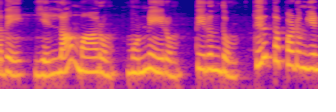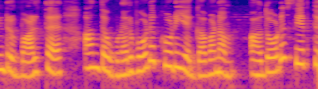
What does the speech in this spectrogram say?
அதே எல்லாம் மாறும் முன்னேறும். திருந்தும் திருத்தப்படும் என்று வாழ்த்த அந்த உணர்வோடு கூடிய கவனம் அதோடு சேர்த்து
